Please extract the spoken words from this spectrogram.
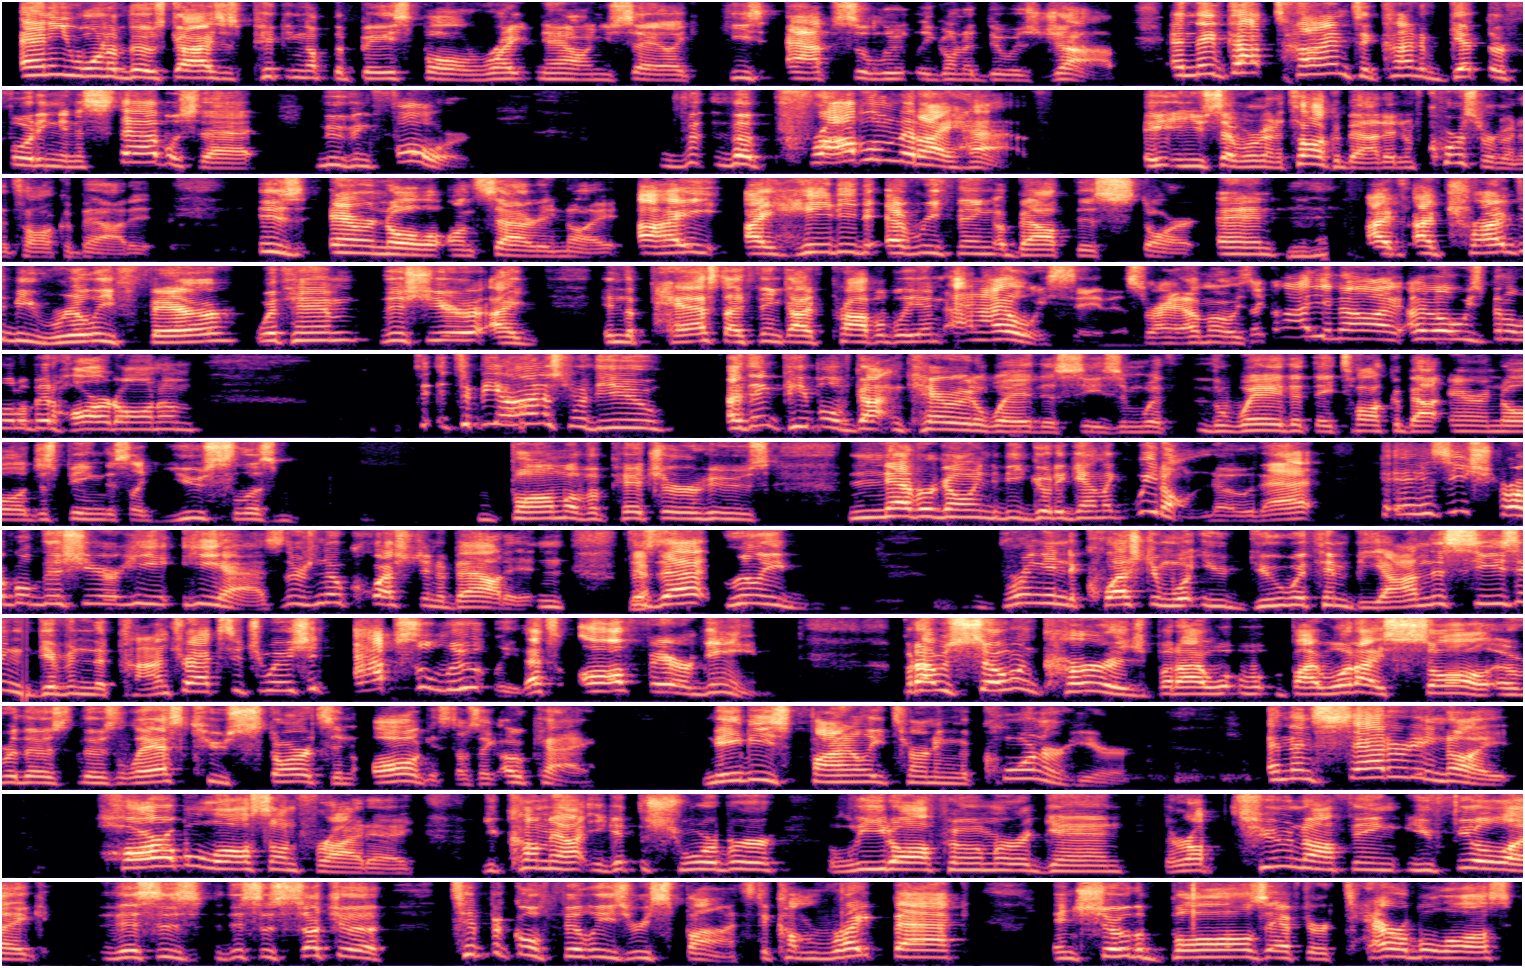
any one of those guys is picking up the baseball right now and you say like he's absolutely going to do his job. And they've got time to kind of get their footing and establish that moving forward. The, the problem that I have, and you said we're going to talk about it, and of course we're going to talk about it, is Aaron Nola on Saturday night. I I hated everything about this start, and Mhm. I've I've tried to be really fair with him this year. I in the past, I think I've probably and, and I always say this, right? I'm always like, oh, you know, I, I've always been a little bit hard on him. T- to be honest with you, I think people have gotten carried away this season with the way that they talk about Aaron Nola just being this like useless bum of a pitcher who's never going to be good again. Like we don't know that. Has he struggled this year? He he has. There's no question about it. And does that really bring into question what you do with him beyond this season, given the contract situation? Absolutely. That's all fair game. But I was so encouraged, but I by what I saw over those those last two starts in August. I was like, okay, maybe he's finally turning the corner here. And then Saturday night, horrible loss on Friday. You come out, you get the Schwarber lead off homer again. They're up two nothing. You feel like this is this is such a typical Phillies response to come right back and show the balls after a terrible loss.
